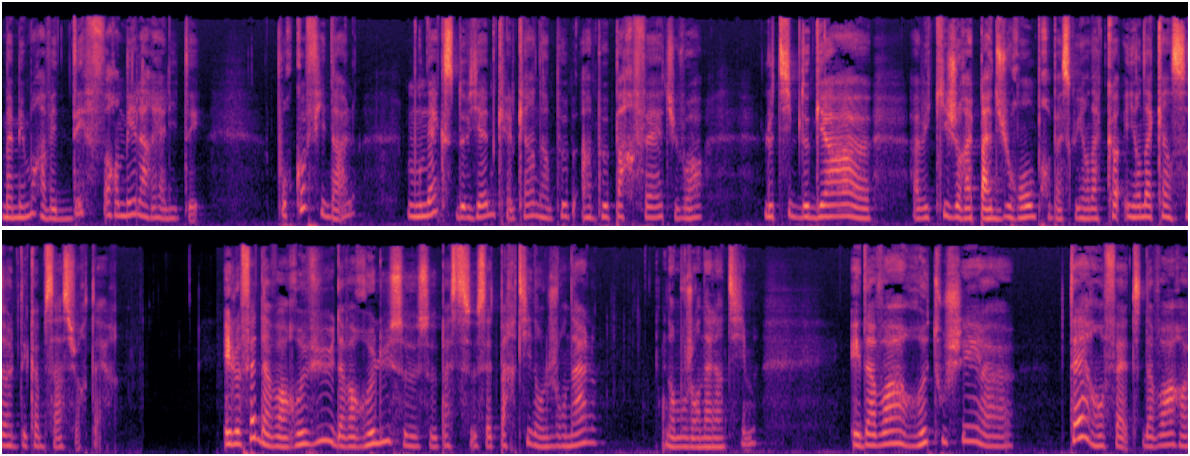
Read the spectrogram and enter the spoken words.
ma mémoire avait déformé la réalité, pour qu'au final, mon ex devienne quelqu'un d'un peu, un peu parfait, tu vois, le type de gars euh, avec qui j'aurais pas dû rompre parce qu'il y en a, y en a qu'un seul des comme ça sur Terre. Et le fait d'avoir revu, d'avoir relu ce, cette partie dans le journal, dans mon journal intime, et d'avoir retouché euh, Terre en fait, d'avoir euh,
